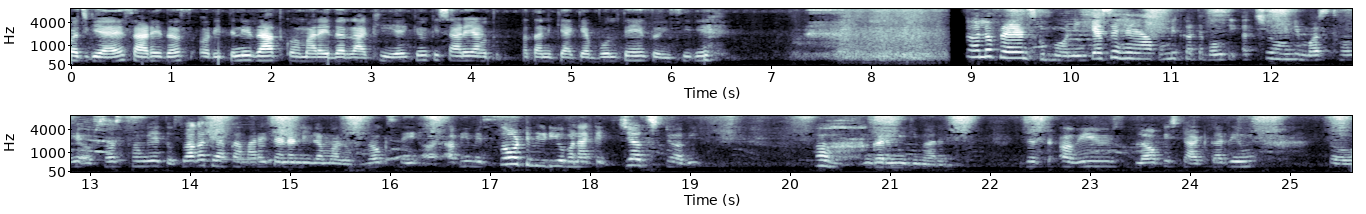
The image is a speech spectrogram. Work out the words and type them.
बज गया है, साढ़े दस, और इतनी रात को हमारा इधर राखी है, क्योंकि साढ़े आठ, पता नहीं क्या क्या बोलते हैं तो इसीलिए। तो हेलो फ्रेंड्स, गुड मॉर्निंग। कैसे हैं आप? उम्मीद करते बहुत ही अच्छे होंगे, मस्त होंगे और स्वस्थ होंगे। तो स्वागत है आपका हमारे चैनल नीलम ब्लॉग्स में। और अभी मैं शॉर्ट वीडियो बना के जस्ट अभी गर्मी की मारे। जस्ट अभी ब्लॉग स्टार्ट कर रही हूँ। तो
